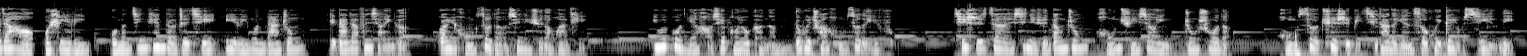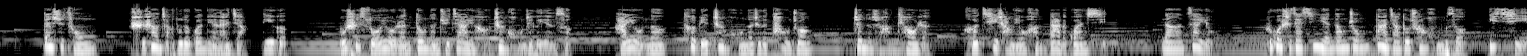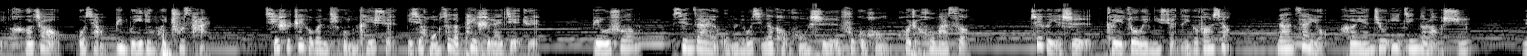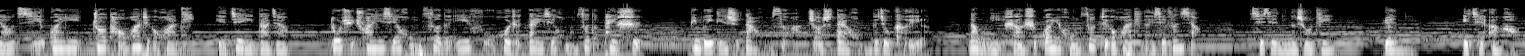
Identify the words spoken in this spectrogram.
大家好，我是依林。我们今天的这期依林问答中，给大家分享一个关于红色的心理学的话题。因为过年，好些朋友可能都会穿红色的衣服。其实，在心理学当中，红裙效应中说的，红色确实比其他的颜色会更有吸引力。但是从时尚角度的观点来讲，第一个，不是所有人都能去驾驭好正红这个颜色。还有呢，特别正红的这个套装。真的是很挑人，和气场有很大的关系。那再有，如果是在新年当中大家都穿红色一起合照，我想并不一定会出彩。其实这个问题我们可以选一些红色的配饰来解决，比如说现在我们流行的口红是复古红或者后妈色，这个也是可以作为你选的一个方向。那再有和研究易经的老师。聊起关于招桃花这个话题，也建议大家多去穿一些红色的衣服，或者带一些红色的配饰，并不一定是大红色啊，只要是带红的就可以了。那我们以上是关于红色这个话题的一些分享，谢谢您的收听，愿你一切安好。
